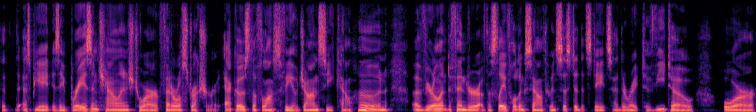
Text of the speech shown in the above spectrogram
that the SB 8 is a brazen challenge to our federal structure. It echoes the philosophy of John C. Calhoun, a virulent defender of the slaveholding South who insisted that states had the right to veto or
